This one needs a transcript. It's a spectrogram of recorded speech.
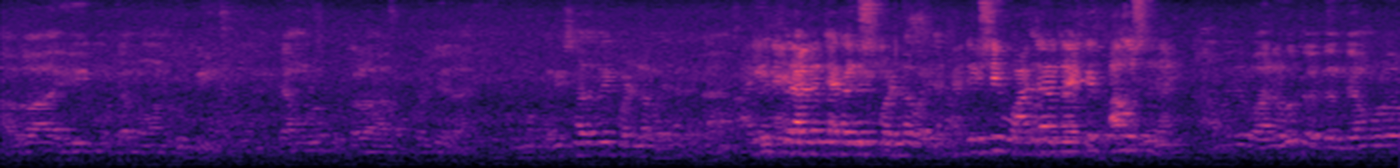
हवा ही मोठ्या प्रमाणात होती. त्यामुळं पुतळा पडलेला आहे. पडलं पाहिजे काही नाही झालं त्या दिवशी पडलं पाहिजे त्या दिवशी वादळ नाही की पाऊस नाही. वारं होतं. तर त्यामुळं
